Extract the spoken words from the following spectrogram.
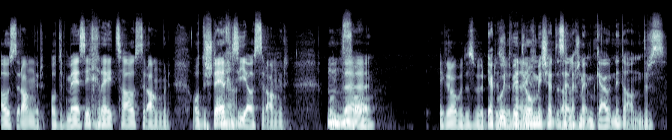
als der andere. Oder mehr Sicherheit zu haben als der andere. Oder stärker Ja. sein als der andere. Und Mhm. äh, ich glaube, das würde Ja das gut, würde wiederum ist ja das eigentlich mit dem Geld nicht anders.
